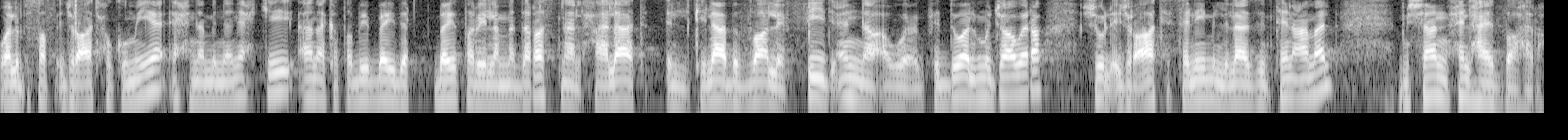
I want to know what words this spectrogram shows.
ولا بصف إجراءات حكومية. إحنا بدنا نحكي أنا كطبيب بيطري لما درسنا الحالات الكلاب الضالة في عندنا أو في الدول المجاورة شو الإجراءات السليمة اللي لازم تنعمل مشان نحل هاي الظاهرة.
